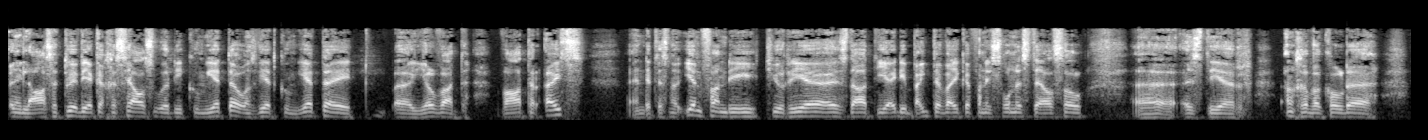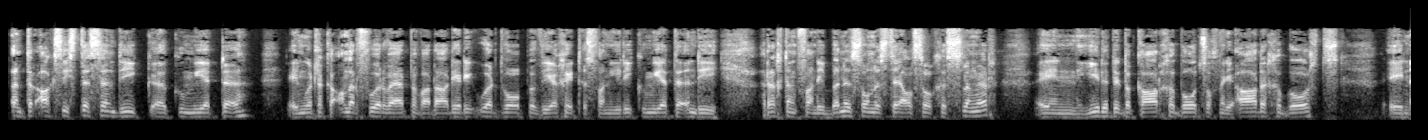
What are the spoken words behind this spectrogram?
in die laaste 2 weke gesels oor die komete. Ons weet komete het uh, heelwat waterys en dit is nou een van die teorieë is dat jy die buitewyke van die sonnestelsel uh is deur ingewikkelde interaksies tussen die uh, komete en moontlike ander voorwerpe wat daardeur die oordwolk beweeg het is van hierdie komete in die rigting van die binnesonnestelsel geslinger en hier het dit mekaar gebots of met die aarde gebots en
